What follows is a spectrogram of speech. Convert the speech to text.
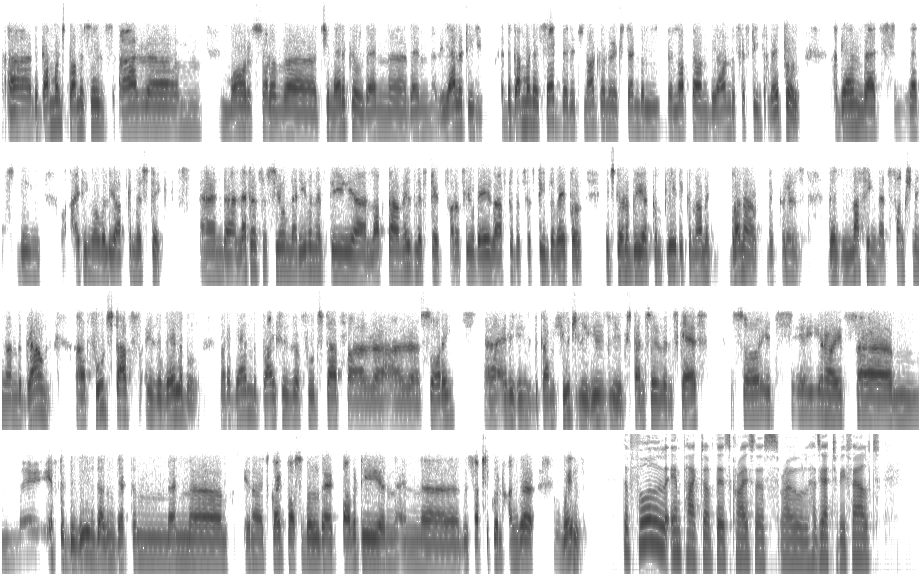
Uh, the government's promises are um, more sort of uh, chimerical than uh, than reality. The government has said that it's not going to extend the, the lockdown beyond the 15th of April. Again, that's that's being, I think, overly optimistic. And uh, let us assume that even if the uh, lockdown is lifted for a few days after the 15th of April, it's going to be a complete economic burnout because there's nothing that's functioning on the ground. Uh, food stuff is available, but again, the prices of food stuff are, uh, are uh, soaring. Uh, everything's become hugely, hugely expensive and scarce. So it's you know if um, if the disease doesn't get them, then uh, you know it's quite possible that poverty and and uh, the subsequent hunger will. The full impact of this crisis, Rahul, has yet to be felt.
